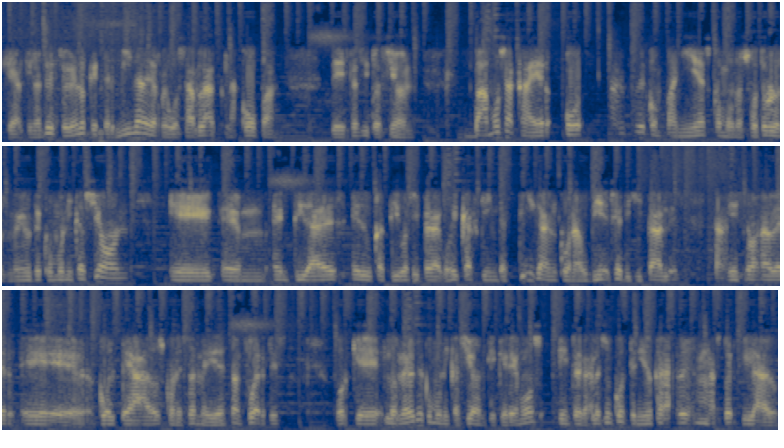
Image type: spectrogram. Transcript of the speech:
que al final de la historia es lo que termina de rebosar la, la copa de esta situación, vamos a caer tanto de compañías como nosotros, los medios de comunicación, eh, em, entidades educativas y pedagógicas que investigan con audiencias digitales, también se van a ver eh, golpeados con estas medidas tan fuertes, porque los medios de comunicación que queremos entregarles un contenido cada vez más perfilado,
